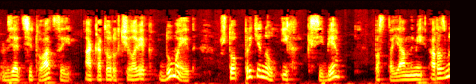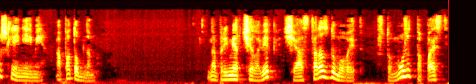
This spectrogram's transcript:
Взять ситуации, о которых человек думает, что притянул их к себе постоянными размышлениями о подобном. Например, человек часто раздумывает, что может попасть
